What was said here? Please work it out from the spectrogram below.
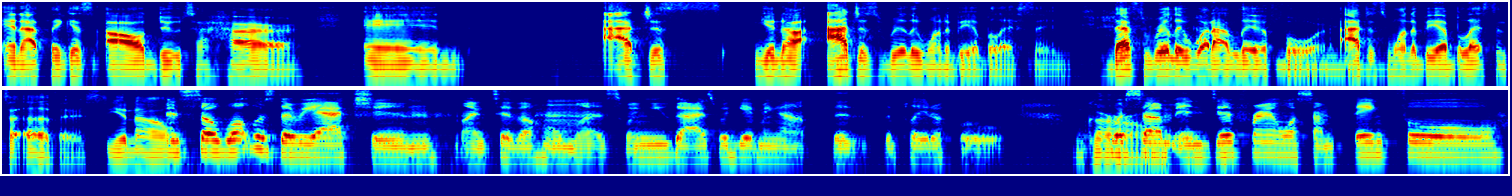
And I think it's all due to her. And I just, you know, I just really want to be a blessing. That's really what I live for. I mm. just want to be a blessing to others, you know. And so, what was the reaction like to the homeless when you guys were giving out the, the plate of food? Girl. Was some indifferent? Was some thankful?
